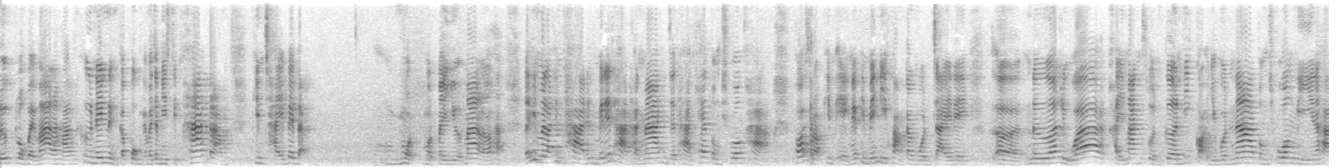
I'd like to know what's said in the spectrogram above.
ลึกลงไปมากนะคะ คือในหนึ่งกระปุกเนี่ยมันจะมี 15 กรัม พิมใช้ไปแบบ หมดหมดไปเยอะมากแล้วค่ะ แล้วพิมเวลาพิมทาพิมไม่ได้ทาทางหน้าพิมจะทาแค่ตรงช่วงคาง เพราะว่าสำหรับพิมเองเนี่ยพิมไม่มีความกังวลใจในเเนื้อหรือว่าไขมันส่วนเกินที่เกาะอยู่บนหน้าตรงช่วงนี้นะคะ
